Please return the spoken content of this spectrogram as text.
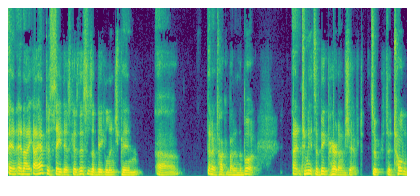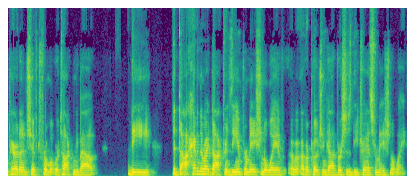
And and I, I have to say this because this is a big linchpin uh, that I talk about in the book. Uh, to me, it's a big paradigm shift. It's a, it's a total paradigm shift from what we're talking about the the doc, having the right doctrines, the informational way of, of, of approaching God versus the transformational way.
